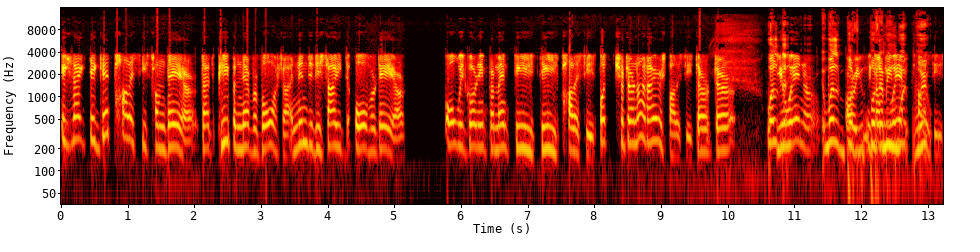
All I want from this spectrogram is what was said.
It's like they get policies from there that people never vote on, and then they decide over there, oh, we're going to implement these these policies. But sure, they're not Irish policies. They're they're well, UN or Well, but, or but I mean, we're, we're, policies.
